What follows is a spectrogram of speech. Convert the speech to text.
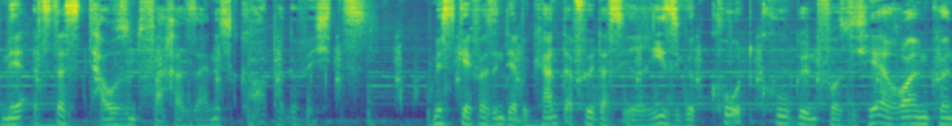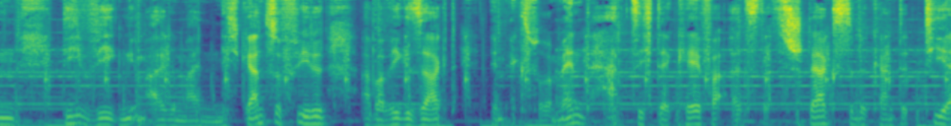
mehr als das tausendfache seines Körpergewichts. Mistkäfer sind ja bekannt dafür, dass sie riesige Kotkugeln vor sich herrollen können. Die wiegen im Allgemeinen nicht ganz so viel, aber wie gesagt, im Experiment hat sich der Käfer als das stärkste bekannte Tier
